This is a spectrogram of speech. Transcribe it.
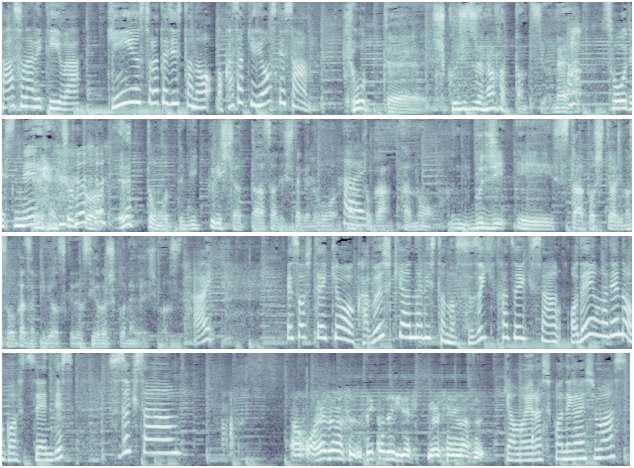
パーソナリティは金融ストラテジストの岡崎亮介さん。今日って祝日じゃなかったんですよね。あそうですね、えー、ちょっと えっ？と思ってびっくりしちゃった朝でしたけども、はい、なんとかあの無事、えー、スタートしております岡崎亮介です。よろしくお願いします。はい。えそして今日株式アナリストの鈴木和之さんお電話でのご出演です。鈴木さん。あおはようございます。鈴木和之です。よろしくお願いします。今日もよろしくお願いします。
